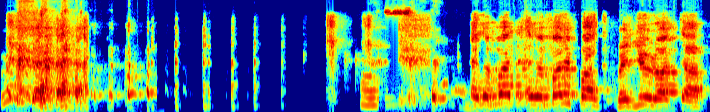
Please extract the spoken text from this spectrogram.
And the, funny, and the funny part, when you rocked up,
